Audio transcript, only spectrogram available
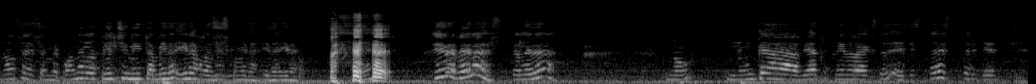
no sé, se me pone la piel chinita. Mira, mira, Francisco, mira, mira, mira. ¿Eh? Sí, de veras, de verdad. No, nunca había tenido esta, experiencia.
